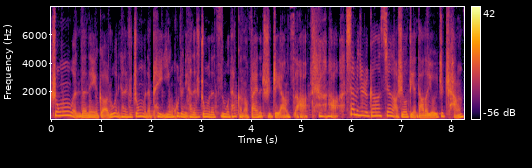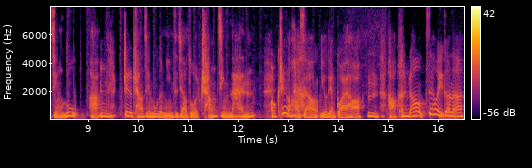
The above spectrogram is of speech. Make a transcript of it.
中文的那个，如果你看的是中文的配音，或者你看的是中文的字幕，它可能翻译的就是这样子哈。嗯好，下面就是刚刚仙老师有点到的，有一只长颈鹿哈，嗯这个长颈鹿的名字叫做长颈男。OK 这个好像有点怪哈。嗯，好，然后最后一个呢，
